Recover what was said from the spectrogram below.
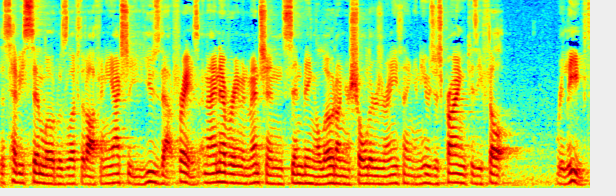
this heavy sin load was lifted off. And he actually used that phrase. And I never even mentioned sin being a load on your shoulders or anything. And he was just crying because he felt relieved.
